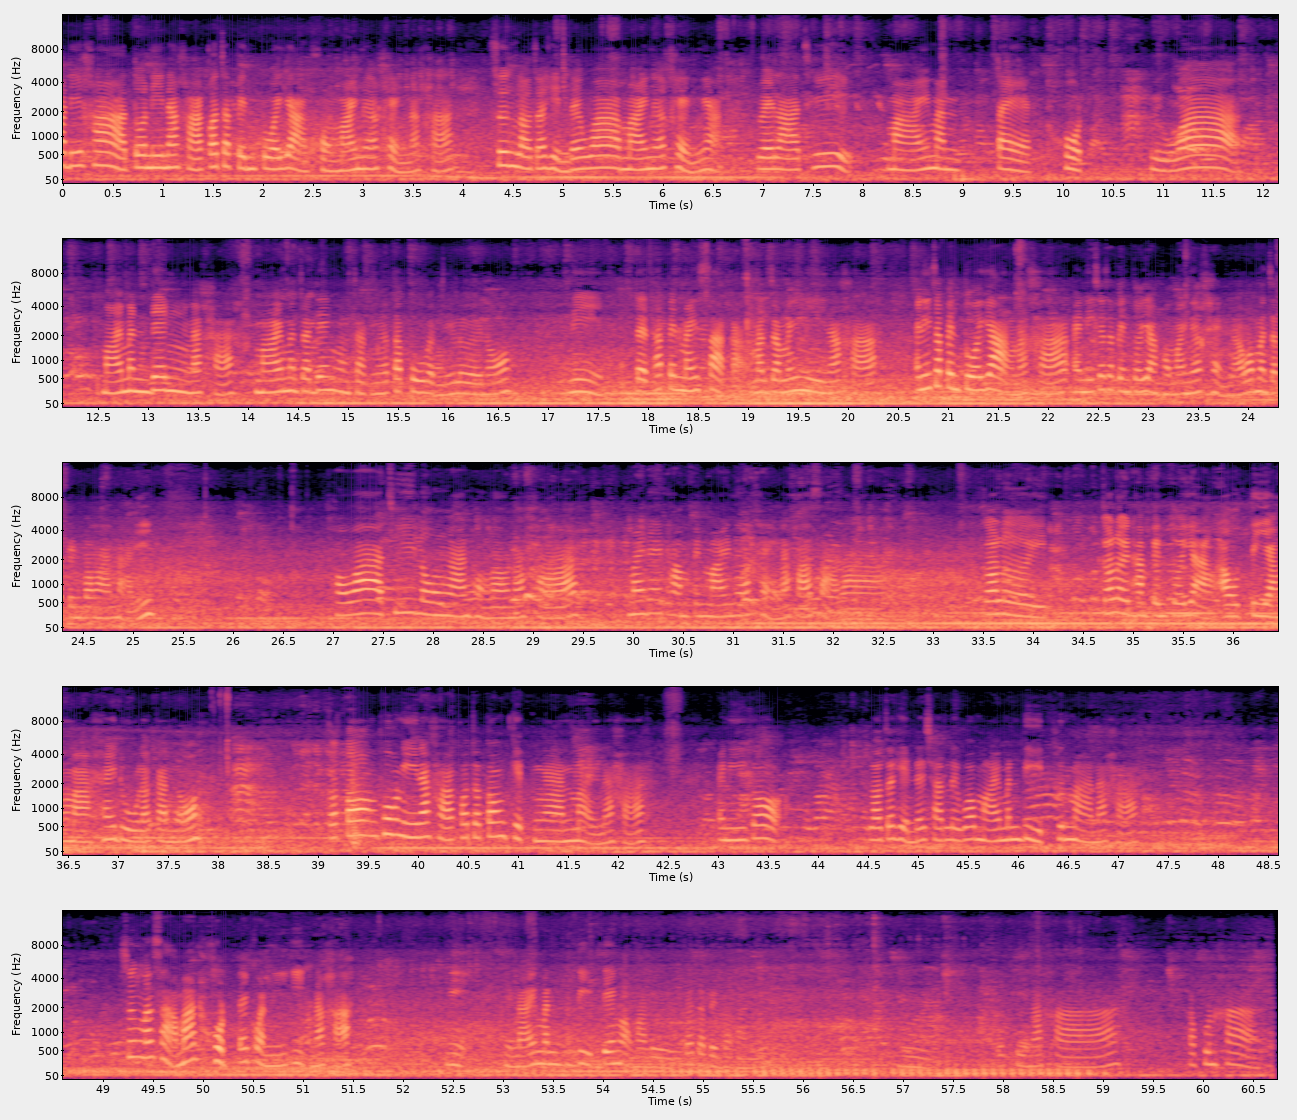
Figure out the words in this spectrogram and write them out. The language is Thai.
วัสดีค่ะ ตัวนี้นะคะก็จะเป็นตัวอย่างของไม้เนื้อแข็งนะคะ ซึ่งเราจะเห็นได้ว่าไม้เนื้อแข็งเนี่ยเวลาที่ไม้มันแตกหดหรือว่าไม้มันเด้งนะคะ ไม้มันจะเด้งออกจากเนื้อตะปูแบบนี้เลยเนาะนี่ แต่ถ้าเป็นไม้สักอะ่ะมันจะไม่มีนะคะ อันนี้จะเป็นตัวอย่างนะคะ อันนี้ก็จะเป็นตัวอย่างของไม้เนื้อแข็งนะว่ามันจะเป็นประมาณไหน เพราะว่าที่โรงงานของเรานะคะ ไม่ได้ทำเป็นไม้เนื้อแข็งนะคะศาลา ก็เลยก็เลยทำเป็นตัวอย่างเอาเตียงมาให้ดูแล้วกันเนาะก็ต้องพวกนี้นะคะก็จะต้องเก็บงานใหม่นะคะ อันนี้ก็เราจะเห็นได้ชัดเลยว่าไม้มันดีดขึ้นมานะคะ ซึ่งมันสามารถหดได้กว่านี้อีกนะคะ นี่เห็นไหมมันดีดเด้งออกมาเลยก็จะเป็นประมาณนี้อืมโอเคนะคะ ขอบคุณค่ะ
